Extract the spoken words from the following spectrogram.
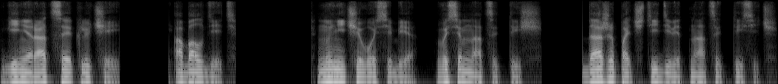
Генерация ключей. Обалдеть. Ну ничего себе, 18 тысяч. Даже почти 19 тысяч.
